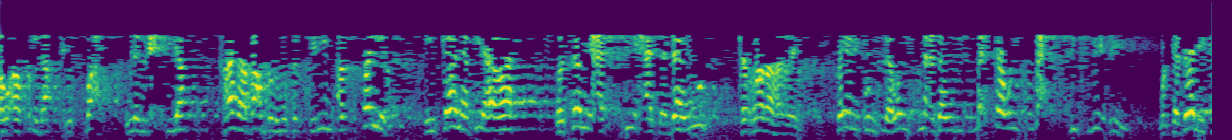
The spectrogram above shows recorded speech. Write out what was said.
أو أصيلة الصباح ولا العشية قال بعض المفسرين الطير إن كان فيها وسمعت سيحة داوود كررها طير يكون له ويسمع داوود يسبح ويسبح بتسبيحه وكذلك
